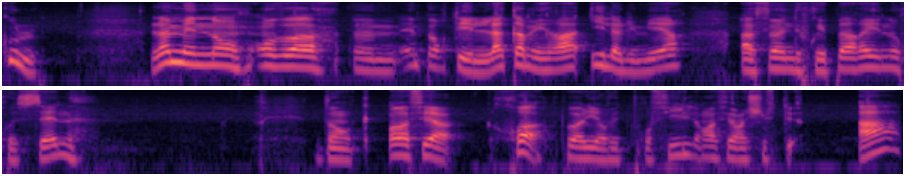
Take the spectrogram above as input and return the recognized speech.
Cool. Là, maintenant, on va euh, importer la caméra et la lumière afin de préparer notre scène. Donc, on va faire croix pour aller en vue de profil. On va faire un Shift A.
